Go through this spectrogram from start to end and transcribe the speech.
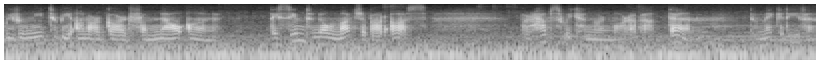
We will need to be on our guard from now on. They seem to know much about us. Perhaps we can learn more about them to make it even.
